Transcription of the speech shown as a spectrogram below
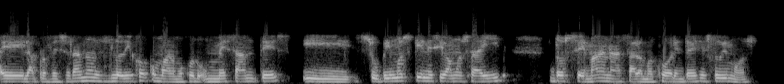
eh, la profesora nos lo dijo como a lo mejor un mes antes y supimos quiénes íbamos a ir dos semanas a lo mejor. Entonces estuvimos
